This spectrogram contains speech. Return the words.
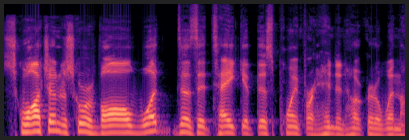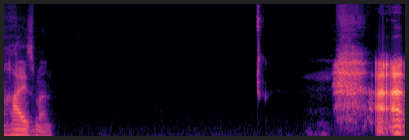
Squatch underscore Vol. What does it take at this point for Hendon Hooker to win the Heisman? I,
